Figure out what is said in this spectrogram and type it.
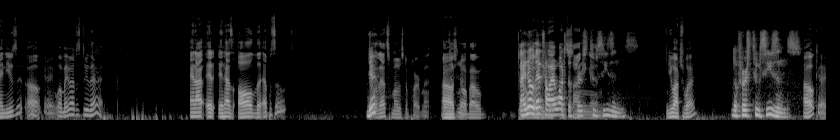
and use it? Oh, okay. Well, maybe I'll just do that. And I it, it has all the episodes? Yeah. Well, that's Mo's department. I Oh, just okay. know about. I know that's how I watched the first two in. seasons. You watched what? The first two seasons, Oh, okay.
